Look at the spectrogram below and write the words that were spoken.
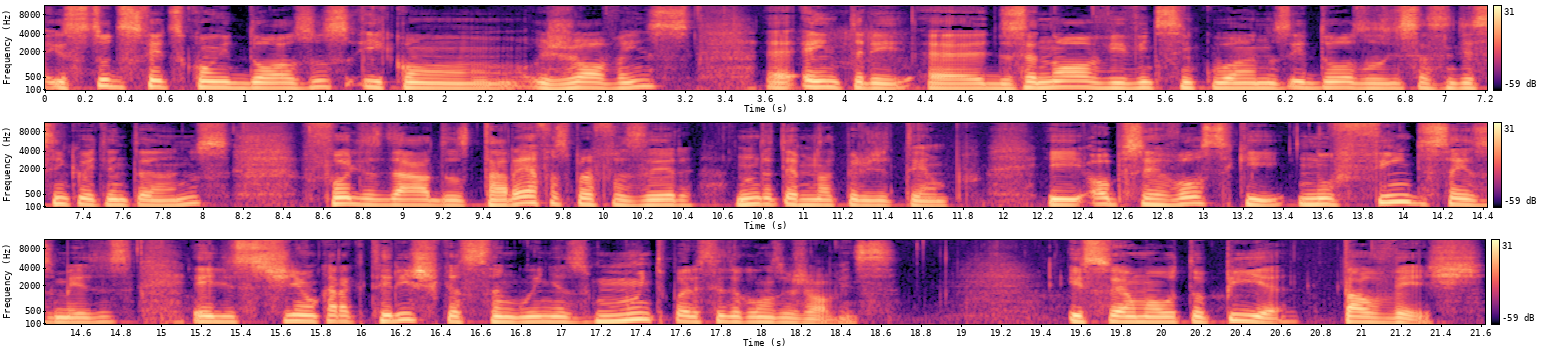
estudos feitos com idosos e com jovens entre 19 e 25 anos, idosos de 65 e 80 anos, foi-lhes dado tarefas para fazer num determinado período de tempo. E observou-se que no fim de seis meses, eles tinham características sanguíneas muito parecidas com os jovens. Isso é uma utopia? Talvez.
